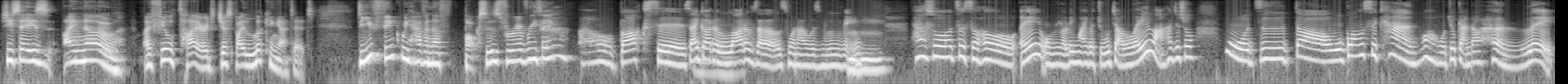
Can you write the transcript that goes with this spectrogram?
She says, I know. I feel tired just by looking at it. Do you think we have enough boxes for everything? Oh, boxes. I got a lot of those when I was moving. 他说这时候，哎，我们有另外一个主角 Layla，他就说我知道，我光是看哇，我就感到很累。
